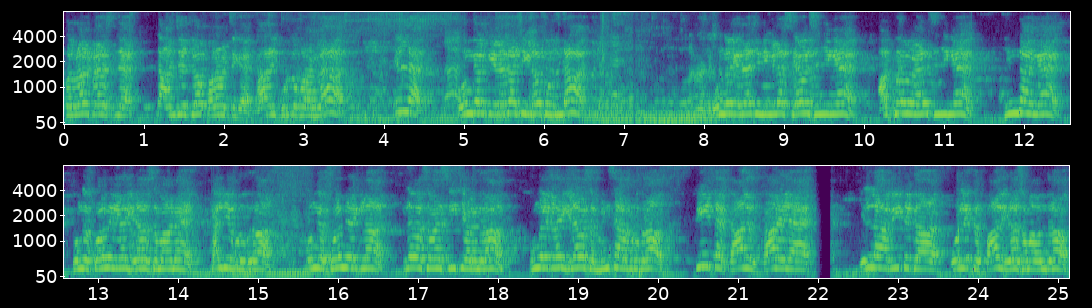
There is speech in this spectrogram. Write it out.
கொஞ்ச நாள் வேலை செஞ்ச இந்த அஞ்சு லட்சம் ரூபாய் பணம் வச்சுக்க. யாரையும் கொடுக்க போறாங்களா? இல்ல. உங்களுக்கு ஏதாச்சும் இலவசம் உண்டா? உங்களுக்கு ஏதாச்சும் நீங்களா சேவை செஞ்சீங்க? அற்புதமா வேலை செஞ்சீங்க? இந்தாங்க. உங்க குழந்தைகளை இலவசமான கல்வியை கொடுக்குறோம். உங்க குழந்தைகளுக்கெல்லாம் இலவசமான சிகிச்சை வழங்குறோம். உங்களுக்கு எல்லாம் இலவச மின்சாரம் கொடுக்குறோம். வீட்டை கால காலையில எல்லா வீட்டுக்கும் ஒரு லிட்டர் பால் இலவசமா வந்துடும்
